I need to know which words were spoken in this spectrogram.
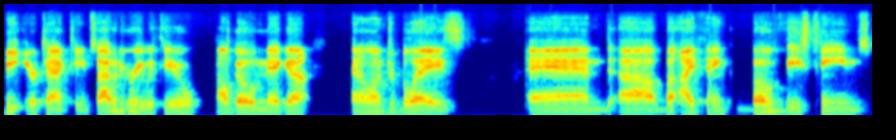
beat your tag team. So I would agree with you. I'll go Omega and Alundra Blaze, and uh, but I think both these teams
